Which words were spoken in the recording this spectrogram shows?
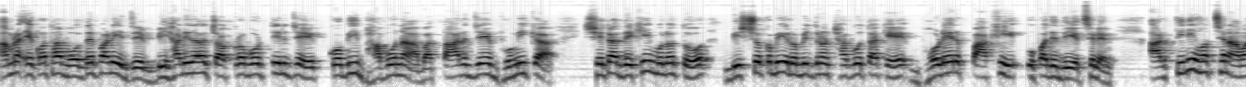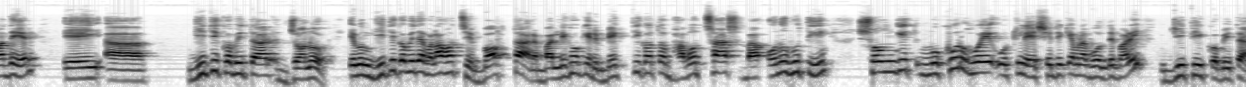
আমরা একথা বলতে পারি যে বিহারীলাল চক্রবর্তীর যে কবি ভাবনা বা তার যে ভূমিকা, সেটা দেখেই মূলত বিশ্বকবি রবীন্দ্রনাথ ঠাকুর তাকে ভোরের পাখি উপাধি দিয়েছিলেন। আর তিনি হচ্ছেন আমাদের এই গীতি কবিতার জনক এবং গীতি কবিতায় বলা হচ্ছে বক্তার বা লেখকের ব্যক্তিগত ভাবোচ্ছ্বাস বা অনুভূতি সংগীত মুখর হয়ে উঠলে সেটিকে আমরা বলতে পারি গীতি কবিতা।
